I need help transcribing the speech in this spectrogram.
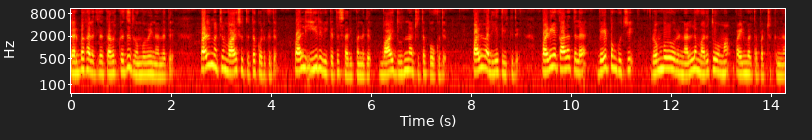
கர்ப்ப காலத்தில் தவிர்க்கிறது ரொம்பவே நல்லது. பல் மற்றும் வாய் சுத்தத்தை கொடுக்குது. பல் ஈறு வீக்கத்தை சரி பண்ணுது. வாய் துர்நாற்றத்தை போக்குது. பல் வலியை தீர்க்குது. பழைய காலத்தில் வேப்பங்குச்சி ரொம்பவே ஒரு நல்ல மருத்துவமாக பயன்படுத்தப்பட்டிருக்குங்க.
